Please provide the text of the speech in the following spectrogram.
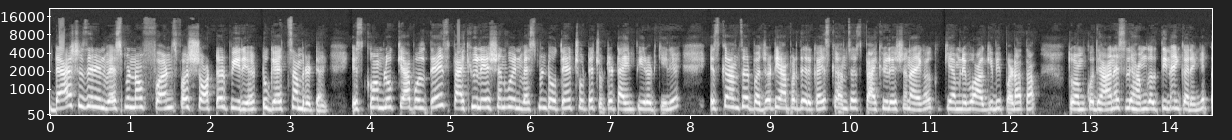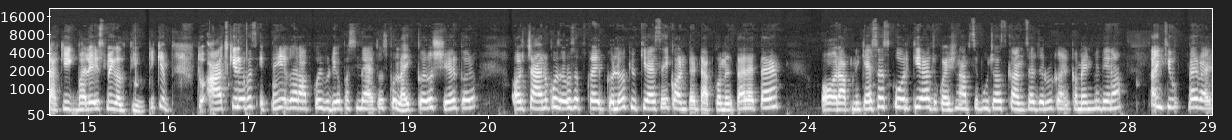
Dash is an investment of funds for shorter period to get some return इसको हम लोग क्या बोलते हैं? स्पेक्यूलेशन वो इन्वेस्टमेंट होते हैं छोटे छोटे टाइम पीरियड के लिए। इसका आंसर बजट यहाँ पर दे रखा है। इसका आंसर स्पेक्यूलेशन आएगा क्योंकि हमने वो आगे भी पढ़ा था। तो हमको ध्यान है, इसलिए हम गलती नहीं करेंगे ताकि भले इसमें गलती हो, ठीक है? तो आज के लिए बस इतना ही। अगर आपको वीडियो पसंद आया तो उसको लाइक करो शेयर करो और चैनल को ज़रूर सब्सक्राइब कर लो क्योंकि ऐसे ही कॉन्टेंट आपको मिलता रहता है। और आपने कैसा स्कोर किया, जो क्वेश्चन आपसे पूछा, उसका आंसर ज़रूर कमेंट में देना। थैंक यू बाय बाय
